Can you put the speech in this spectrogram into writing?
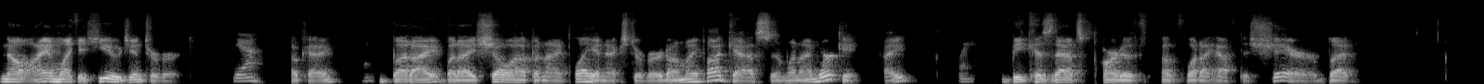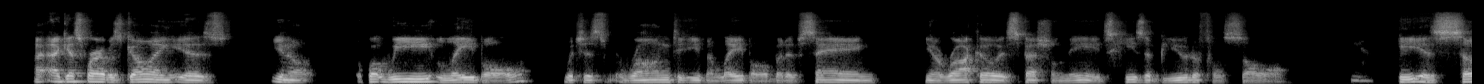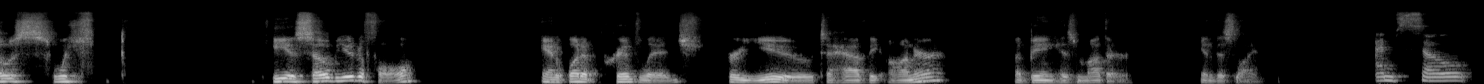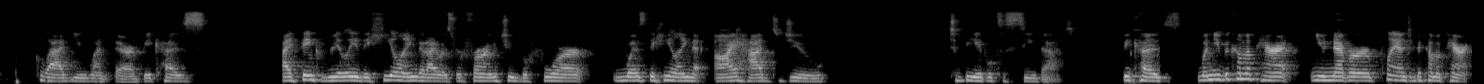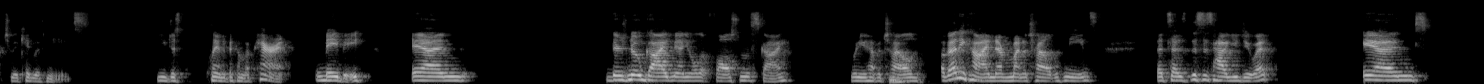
No, I am like a huge introvert. Yeah. Okay but I but I show up and I play an extrovert on my podcasts and when I'm working, right? Right. Because that's part of of what I have to share. But I, I guess where I was going is, you know, what we label, which is wrong to even label, but of saying, you know, Rocco is special needs, he's a beautiful soul. Yeah. He is so sweet he is so beautiful. And what a privilege for you to have the honor of being his mother in this life. I'm so glad you went there because I think really the healing that I was referring to before was the healing that I had to do to be able to see that. Because when you become a parent, you never plan to become a parent to a kid with needs. You just plan to become a parent maybe. And there's no guide manual that falls from the sky when you have a mm-hmm. child of any kind, never mind a child with needs, that says this is how you do it. And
